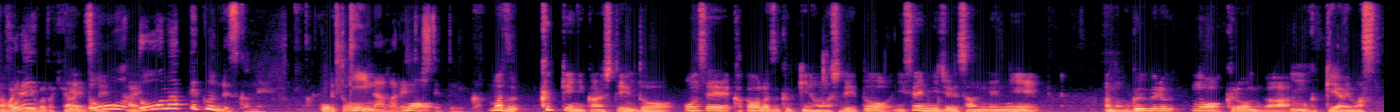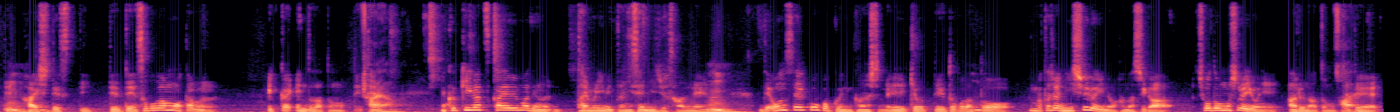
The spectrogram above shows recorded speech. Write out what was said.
サファリは言うこと聞かないですね。どう、はい。どうなってくんですかね？大きい流れとしてというか。まずクッキーに関して言うと、音声関わらずクッキーの話で言うと、2023年にあの Google の Chrome がクッキーやめますって、うん。廃止ですって言っててそこがもう多分一回エンドだと思っていて、クッキーが使えるまでのタイムリミットは2023い。年、うん。で音声広告に関しての影響っていうところだと、私は2種類の話がちょうど面白いようにあるなと思ってて、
